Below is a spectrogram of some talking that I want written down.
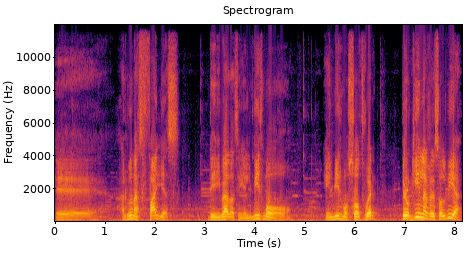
eh, algunas fallas derivadas en el mismo, en el mismo software, pero ¿quién las resolvía?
